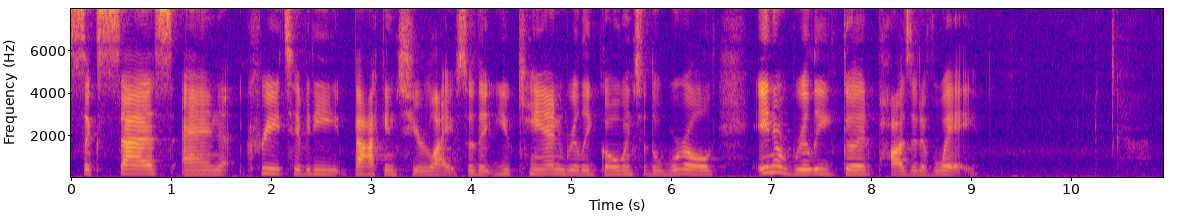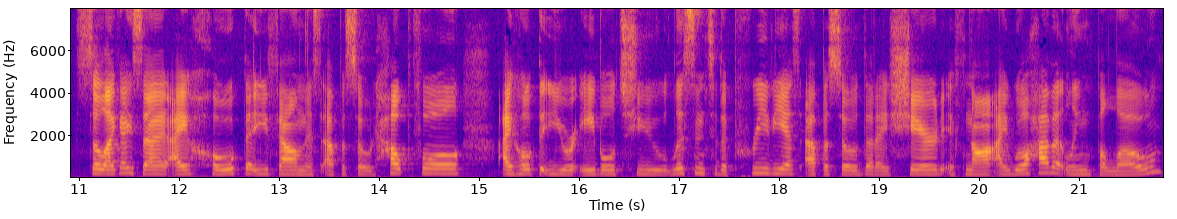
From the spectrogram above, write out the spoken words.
success and creativity back into your life so that you can really go into the world in a really good, positive way. So, like I said, I hope that you found this episode helpful. I hope that you were able to listen to the previous episode that I shared. If not, I will have it linked below.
